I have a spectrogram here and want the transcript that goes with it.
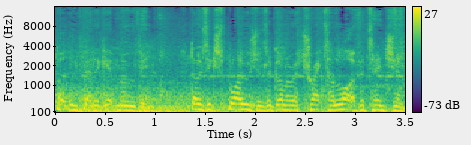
but we better get moving. Those explosions are going to attract a lot of attention.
